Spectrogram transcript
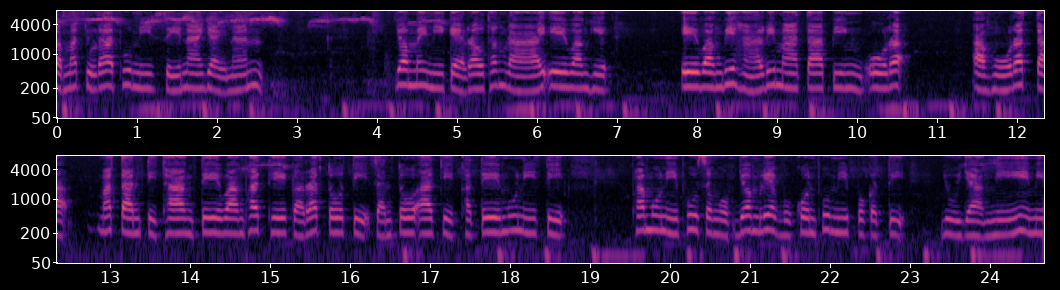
กับมัจจุราชผู้มีเสนาใหญ่นั้น ย่อมไม่มีแก่เราทั้งหลาย เอวังเหตุ เอวังวิหาริมาตาปิง โอระอโหรัตตะมัตตันติทางเตวังพัทเทกรัตโตติสันโตอาจิกขเตมุนีติ พระมุนีผู้สงบย่อมเรียกบุคคลผู้มีปกติอยู่อย่างนี้มี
